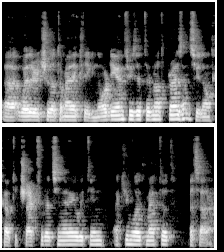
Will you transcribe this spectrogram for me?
Uh, whether it should automatically ignore the entries that are not present, so you don't have to check for that scenario within accumulate method, etc.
